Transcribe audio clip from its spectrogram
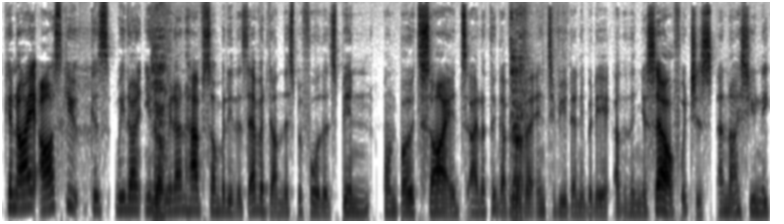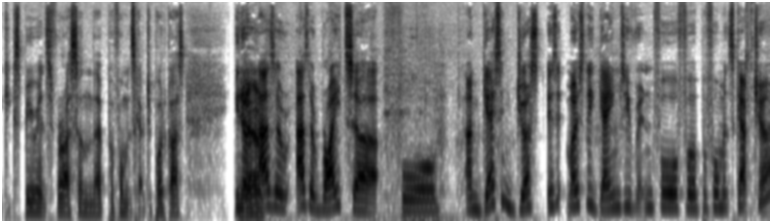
Can I ask you because we don't you know Yeah. we don't have somebody that's ever done this before that's been on both sides. I don't think I've Yeah. ever interviewed anybody other than yourself, which is a nice unique experience for us on the Performance Capture podcast. You know, Yeah. as a as a writer for I'm guessing just is it mostly games you've written for for performance capture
